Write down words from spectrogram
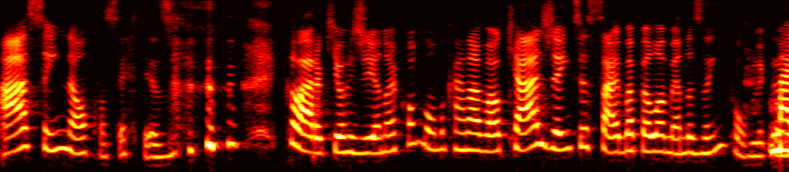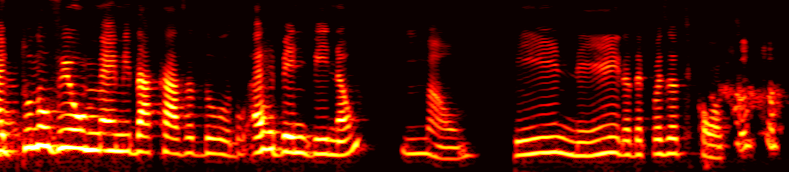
Ah, sim, não, com certeza. claro que orgia não é comum no carnaval, que a gente saiba, pelo menos em público. Mas né? tu não viu o meme da casa do Airbnb, não? Não. Menina, depois eu te conto.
